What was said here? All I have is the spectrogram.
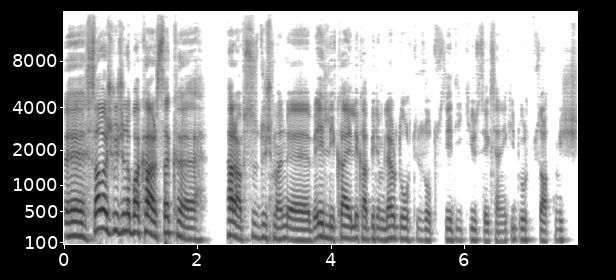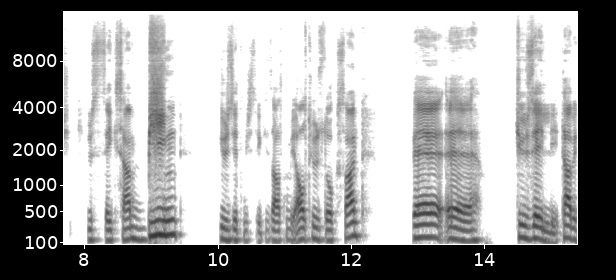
Ee, savaş gücüne bakarsak e, tarafsız düşman e, 50k 50k birimler 437, 282, 460, 280, 1000, 278, 60, 690 ve e, 250. Tabii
